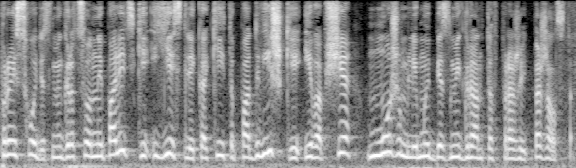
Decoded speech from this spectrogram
происходит в миграционной политике, есть ли какие-то подвижки, и вообще можем ли мы без мигрантов прожить? Пожалуйста.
